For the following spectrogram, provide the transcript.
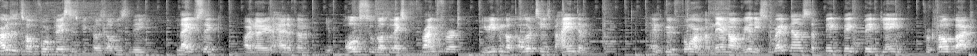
out of the top four places because obviously Leipzig are now ahead of them. You've also got the likes of Frankfurt. You've even got other teams behind them in good form, and they're not really. So right now, it's a big, big, big game for Gladbach,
